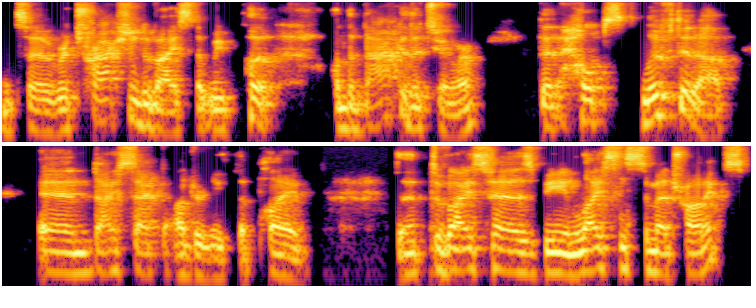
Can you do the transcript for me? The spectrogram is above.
It's a retraction device that we put on the back of the tumor that helps lift it up and dissect underneath the plane. The device has been licensed to Medtronics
